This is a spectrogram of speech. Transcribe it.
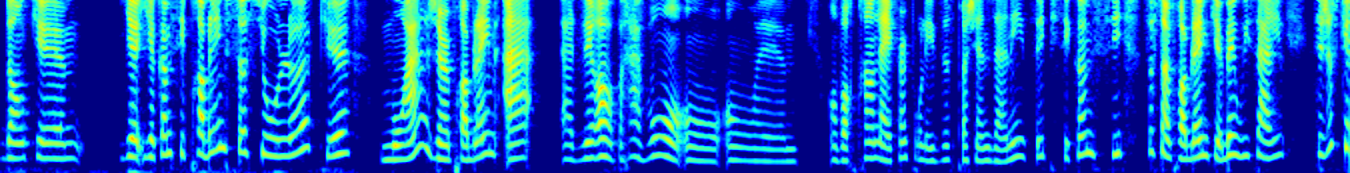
Donc, euh, il y, a, il y a comme ces problèmes sociaux-là que moi, j'ai un problème à, à dire Oh, bravo, on, on, on, euh, on va reprendre la F1 pour les dix prochaines années. Puis c'est comme si ça, c'est un problème que, ben oui, ça arrive. C'est juste que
